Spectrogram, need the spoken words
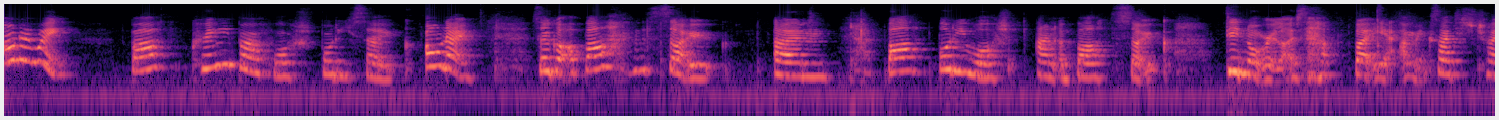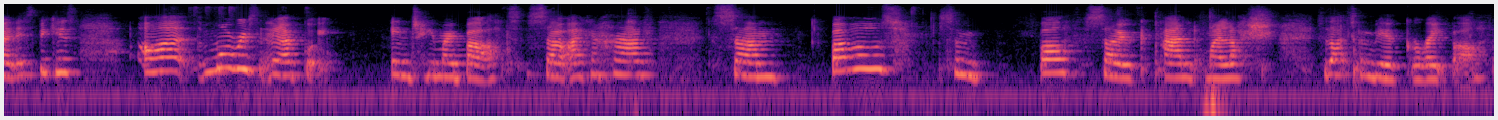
Oh, no, wait. Bath, creamy bath wash, body soak. Oh, no. So I got a bath soak, um, bath body wash and a bath soak. Did not realise that. But yeah, I'm excited to try this because uh, more recently I've got into my baths. So I can have some bubbles, some bath soak and my Lush. So that's going to be a great bath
